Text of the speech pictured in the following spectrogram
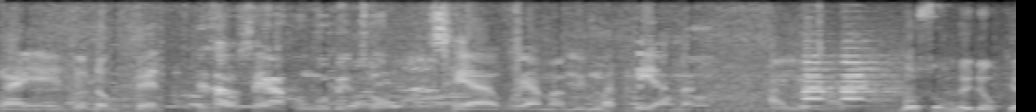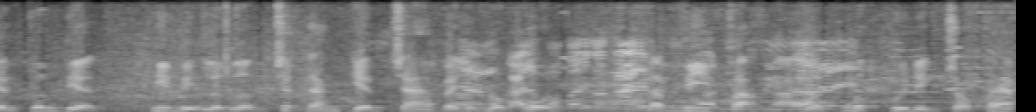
ngay chỗ Đông Phết. Thế sao xe không có biển số? Xe của em là bị mất biển ạ. Một số người điều khiển phương tiện khi bị lực lượng chức năng kiểm tra về nồng độ cồn đã vi phạm vượt mức quy định cho phép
